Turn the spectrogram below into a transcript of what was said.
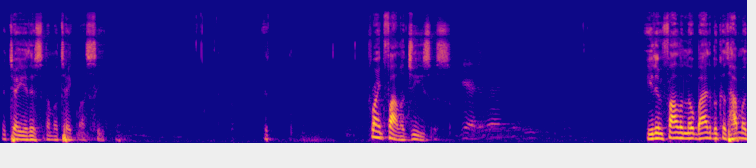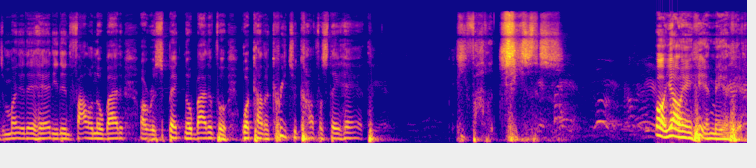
Let me tell you this, and I'm going to take my seat. Frank followed Jesus. He didn't follow nobody because how much money they had. He didn't follow nobody or respect nobody for what kind of creature comforts they had. He followed Jesus. Oh, y'all ain't hearing me in here.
